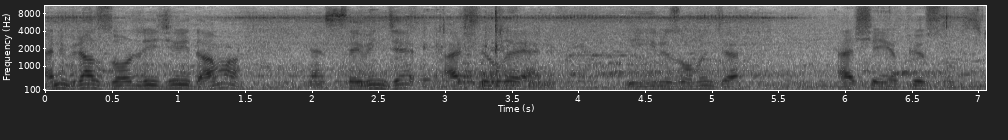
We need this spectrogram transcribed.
Yani biraz zorlayıcıydı ama yani sevince her şey oluyor yani. İlginiz olunca her şeyi yapıyorsunuz.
